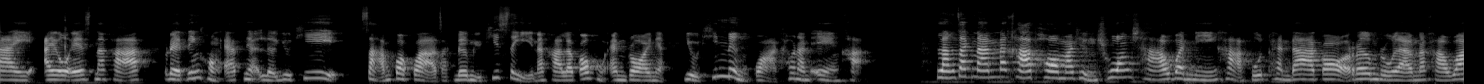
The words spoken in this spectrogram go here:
ใน iOS นะคะเรตติ้งของแอปเนี่ยเหลืออยู่ที่ 3 กว่ากว่าจากเดิมอยู่ที่ 4 นะคะ แล้วก็ของ Android เนี่ยอยู่ที่ 1 กว่าเท่านั้นเองค่ะ หลังจากนั้นนะคะพอมาถึงช่วงเช้าวันนี้ค่ะ Food Panda ก็เริ่มรู้แล้วนะคะ ว่า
